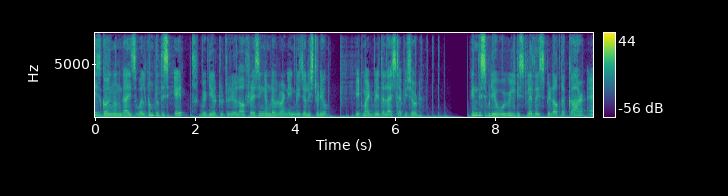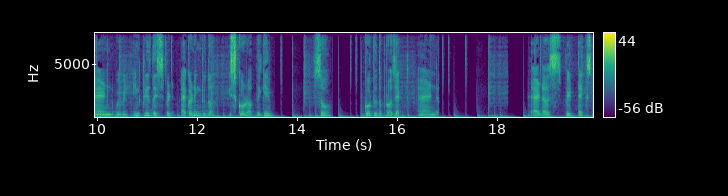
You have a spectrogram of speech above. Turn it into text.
is going on guys, welcome to this 8th video tutorial of racing game development in Visual Studio. It might be the last episode. In this video we will display the speed of the car and we will increase the speed according to the score of the game. So go to the project and add a speed text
